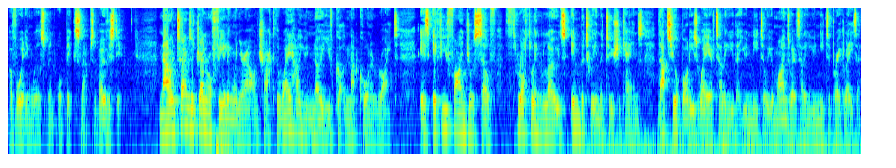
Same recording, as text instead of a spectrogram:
avoiding wheel spin or big snaps of oversteer. Now in terms of general feeling when you're out on track the way how you know you've gotten that corner right is if you find yourself throttling loads in between the two chicanes, that's your body's way of telling you that you need to, or your mind's way of telling you you need to brake later,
